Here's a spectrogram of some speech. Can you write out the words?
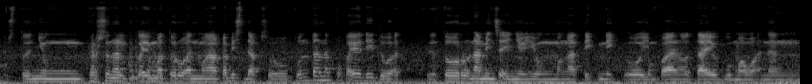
Gusto yung personal ko kayong maturuan mga kabisdak. So punta na po kayo dito at ituturo namin sa inyo yung mga technique o yung paano tayo gumawa ng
